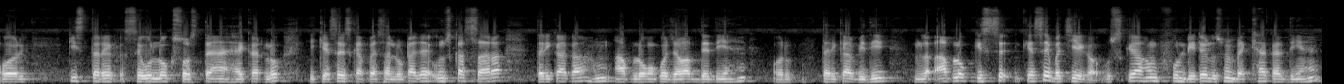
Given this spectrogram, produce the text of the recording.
और किस तरह से वो लोग सोचते हैं, हैकर लोग, कि कैसे इसका पैसा लूटा जाए, उसका सारा तरीका का हम आप लोगों को जवाब दे दिए हैं और तरीका, विधि मतलब आप लोग किससे, कैसे बचिएगा, उसका हम फुल डिटेल उसमें व्याख्या कर दिए हैं।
